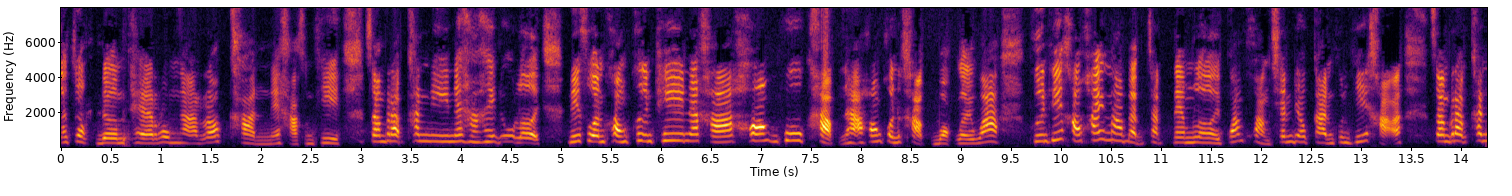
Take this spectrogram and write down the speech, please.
กระจกเดิมแท้โรงงานรอบคันนะคะคุณพี่สำหรับคันนี้นะคะให้ดูเลย ในส่วนของพื้นที่นะคะ ห้องผู้ขับนะคะ ห้องคนขับบอกเลยว่า พื้นที่เขาให้มาแบบจัดเต็มเลยกว้างขวางเช่นเดียวกันคุณพี่ขาสำหรับคัน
